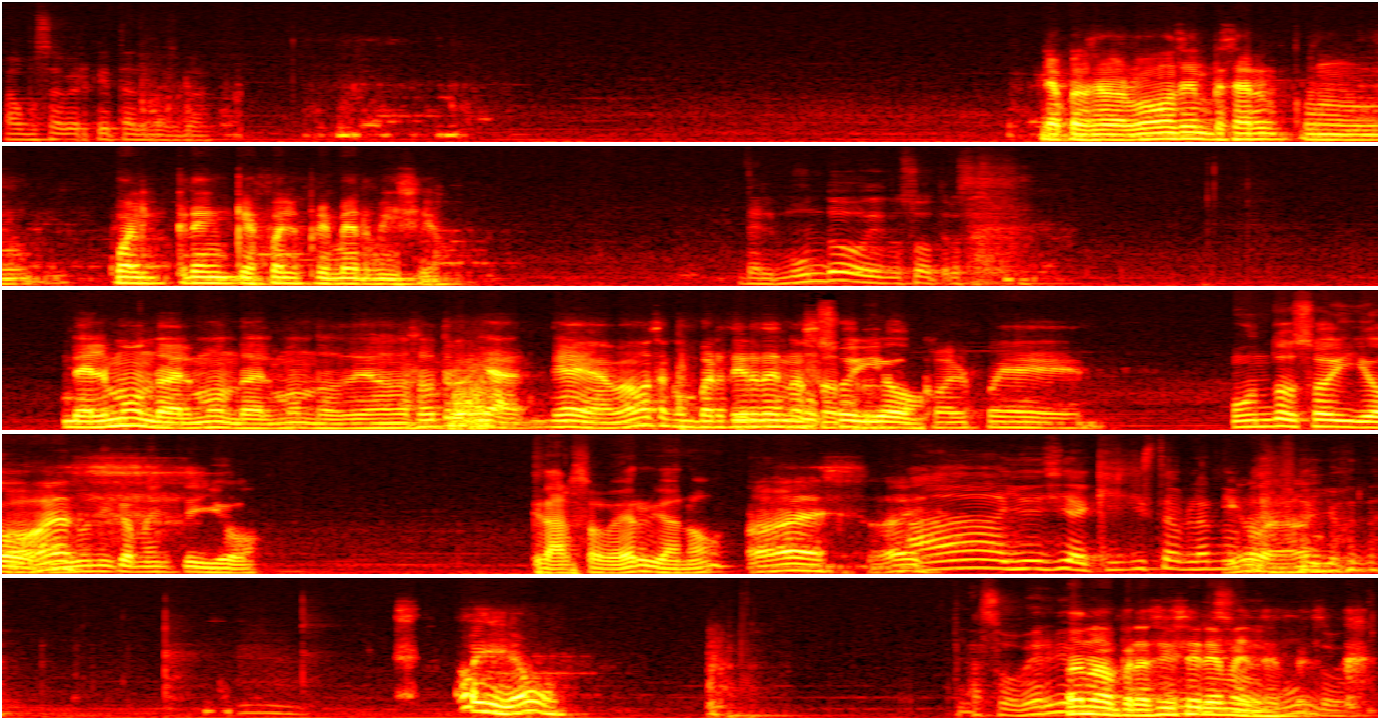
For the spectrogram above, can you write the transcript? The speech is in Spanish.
Vamos a ver qué tal nos va. Ya pues a ver, vamos a empezar con cuál creen que fue el primer vicio. ¿Del mundo o de nosotros? Del mundo, del mundo, del mundo. De nosotros, ya, ya, ya, vamos a compartir de nosotros. soy yo. ¿Cuál fue? Mundo soy yo, y es- únicamente yo. Quedar soberbia, ¿no? Ay. Ah, yo decía, ¿aquí está hablando Digo, de ¿verdad? Bayona? Oye, no. La soberbia. No, no, pero sí es el vicio seriamente, pues.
